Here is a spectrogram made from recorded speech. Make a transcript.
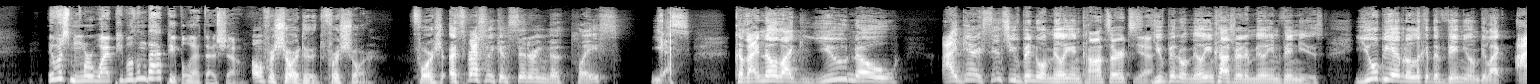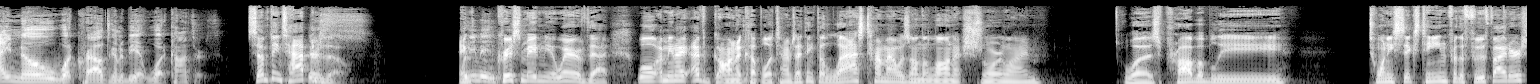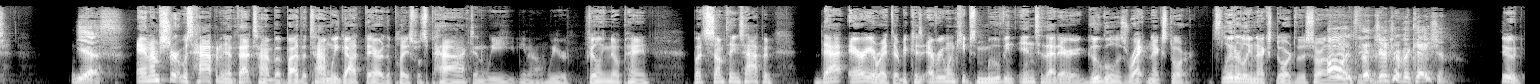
it was more white people than black people at that show. Oh, for sure, dude. For sure. For sure. Especially considering the place. Yes. Because I know, like, you know, I guarantee since you've been to a million concerts, Yeah. you've been to a million concerts at a million venues, you'll be able to look at the venue and be like, I know what crowd's going to be at what concerts. Something's happened There's- though. What do you mean? Chris made me aware of that. Well, I mean, I, I've gone a couple of times. I think the last time I was on the lawn at Shoreline was probably 2016 for the Foo Fighters. Yes. And I'm sure it was happening at that time, but by the time we got there, the place was packed and we, you know, we were feeling no pain. But something's happened. That area right there, because everyone keeps moving into that area. Google is right next door. It's literally next door to the Shoreline. Oh, it's the gentrification. dude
